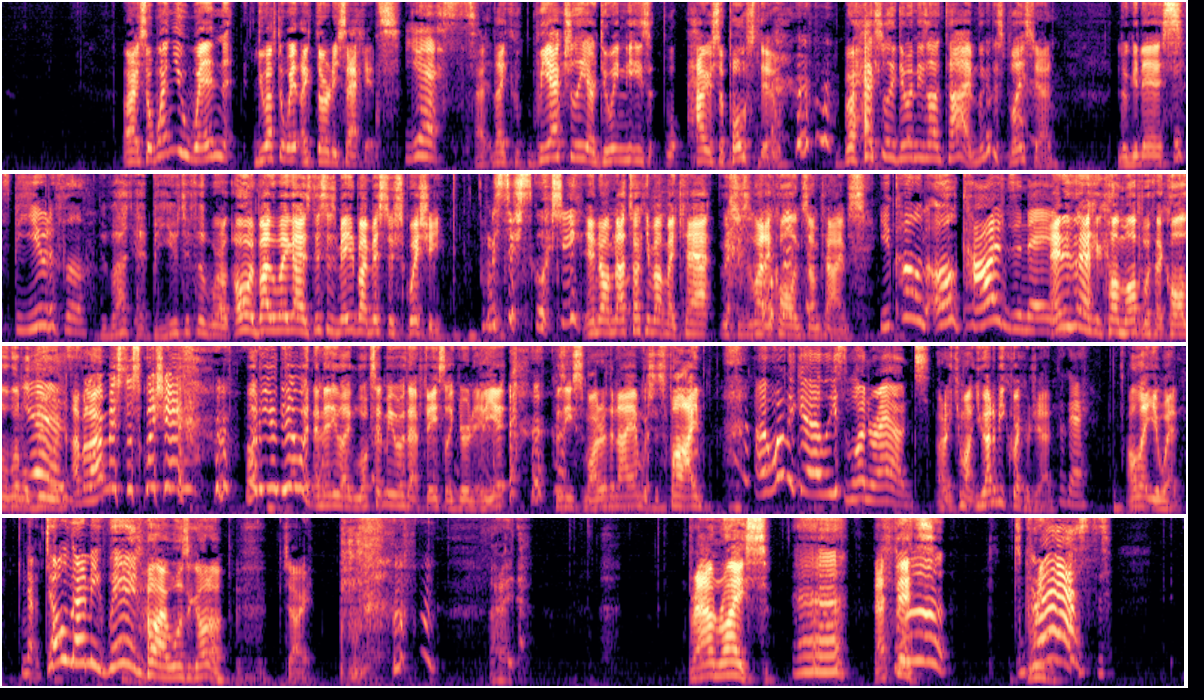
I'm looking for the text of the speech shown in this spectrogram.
All right, so when you win, you have to wait like 30 seconds. Yes. Right, like we actually are doing these how you're supposed to. We're actually doing these on time. Look at this place, Chad. Look at this. It's beautiful. What a beautiful world. Oh, and by the way, guys, this is made by Mr. Squishy. Mr. Squishy. And no, I'm not talking about my cat, which is what I call him sometimes. You call him all kinds of names. Anything I can come up with, I call the little Yes. dude. I'm like, Mr. Squishy, what are you doing? And then he like looks at me with that face like you're an idiot because he's smarter than I am, which is fine. I want to get at least one round. All right, come on, you got to be quicker, Jen. Okay. I'll let you win. No, don't let me win. Oh, I wasn't gonna. Sorry. All right. Brown rice. Uh, That fits. uh, It's green. grass.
